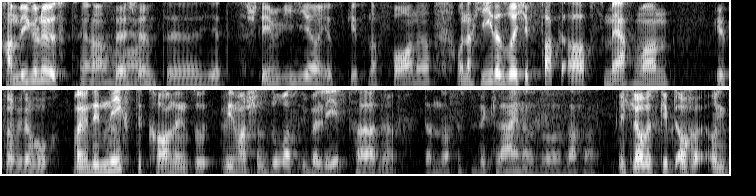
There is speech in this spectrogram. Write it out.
haben wir gelöst, ja. Sehr schön. Und äh, jetzt stehen wir hier, jetzt geht's nach vorne. Und nach jeder solche Fuck-Ups merkt man, Geht's auch wieder hoch. weil wenn der nächste kommt, denkst du, wenn man schon sowas überlebt hat, Ja. Dann was ist diese kleine so Sache? Ich glaube, es gibt auch, und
